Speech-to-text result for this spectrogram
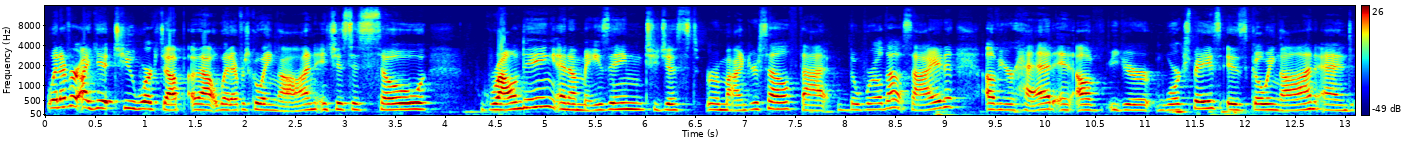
whenever I get too worked up about whatever's going on, it just is so grounding and amazing to just remind yourself that the world outside of your head and of your workspace is going on and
